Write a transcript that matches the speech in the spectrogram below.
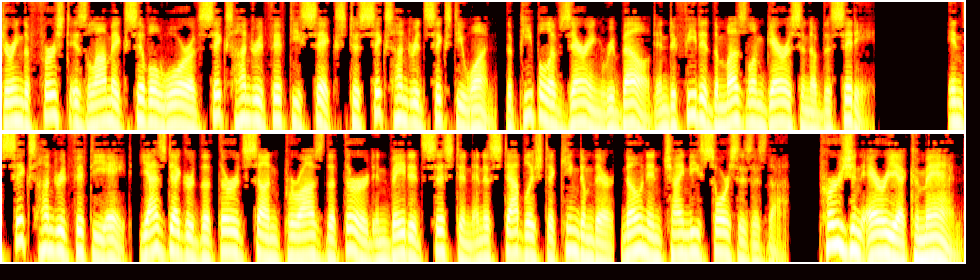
During the First Islamic Civil War of 656 to 661, the people of Zering rebelled and defeated the Muslim garrison of the city. In 658, Yazdegerd III's son Peroz III invaded Sistan and established a kingdom there, known in Chinese sources as the Persian Area Command.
